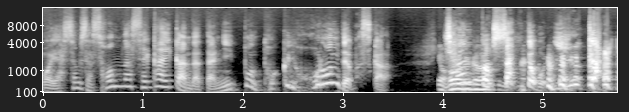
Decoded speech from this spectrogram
もう安富さんそんな世界観だったら日本とっくに滅んでますから。ちゃんとした人もいるから。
